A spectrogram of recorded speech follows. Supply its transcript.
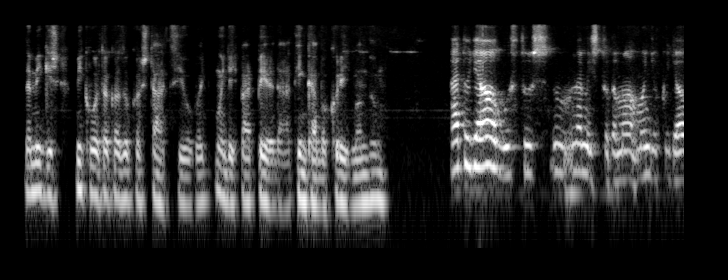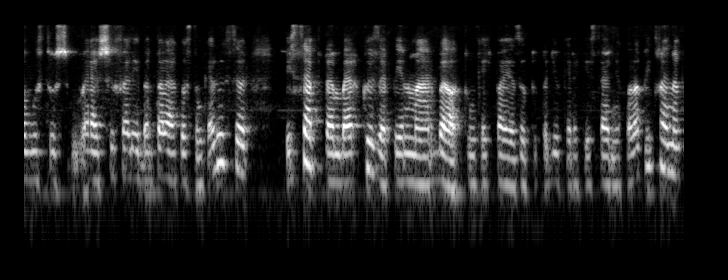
de mégis mik voltak azok a stációk, vagy mondj egy pár példát, inkább akkor így mondom. Hát ugye augusztus, nem is tudom, mondjuk ugye augusztus első felében találkoztunk először, és szeptember közepén már beadtunk egy pályázatot a Gyökerek és Szárnyak Alapítványnak,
